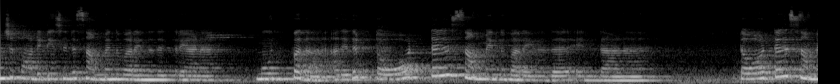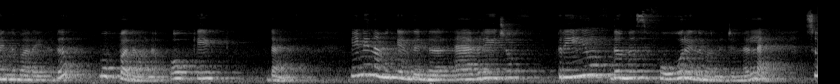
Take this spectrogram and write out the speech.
അഞ്ച് ക്വാണ്ടിറ്റീസിന്റെ സം എന്ന് പറയുന്നത് എത്രയാണ്? മുപ്പതാണ്. അതായത് ടോട്ടൽ സം എന്ന് പറയുന്നത് എന്താണ്? ടോട്ടൽ സം എന്ന് പറയുന്നത് മുപ്പതാണ്. ഓക്കെ ഡൺ ഇനി നമുക്ക് എന്തുണ്ട്? Average of three of them is four എന്ന് പറഞ്ഞിട്ടുണ്ട് അല്ലേ? So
